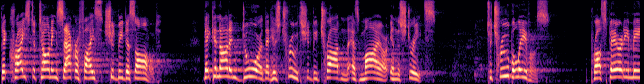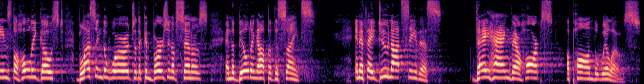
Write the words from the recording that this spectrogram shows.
that Christ's atoning sacrifice should be dishonored. They cannot endure that his truth should be trodden as mire in the streets. To true believers, prosperity means the Holy Ghost blessing the word to the conversion of sinners and the building up of the saints. And if they do not see this, they hang their harps upon the willows.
